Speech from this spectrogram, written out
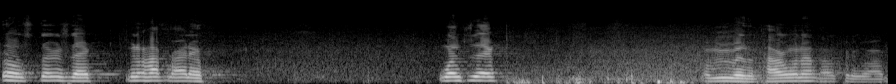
Oh, it's Thursday. We don't have Friday. Wednesday. I remember the power went out. That was pretty wild.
